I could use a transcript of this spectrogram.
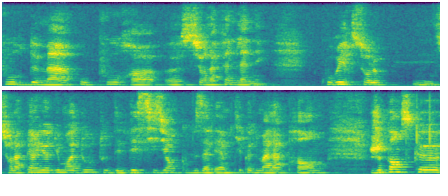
pour demain ou pour sur la fin de l'année. Courir sur le sur la période du mois d'août ou des décisions que vous avez un petit peu de mal à prendre. Je pense que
